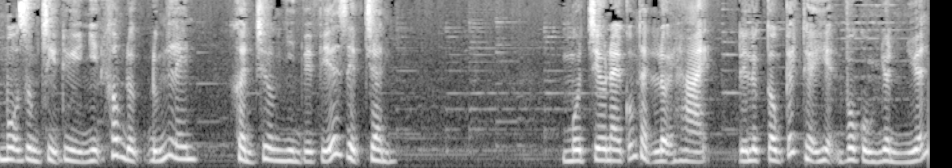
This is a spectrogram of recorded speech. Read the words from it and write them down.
Mộ dùng chỉ thủy nhịn không được đứng lên, khẩn trương nhìn về phía Diệp Trần. Một chiều này cũng thật lợi hại, để lực công kích thể hiện vô cùng nhuần nhuyễn.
